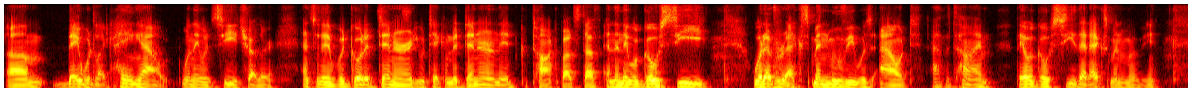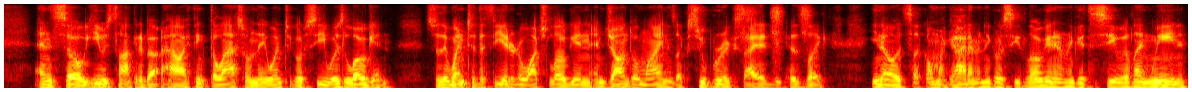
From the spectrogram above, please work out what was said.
um, they would like hang out when they would see each other, and so they would go to dinner. He would take them to dinner, and they'd talk about stuff, and then they would go see whatever X Men movie was out at the time. They would go see that X Men movie, and so he was talking about how I think the last one they went to go see was Logan. So they went to the theater to watch Logan, and John Dolmayan is like super excited because like you know it's like oh my god I'm gonna go see Logan and I'm gonna get to see Len Wein. And,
